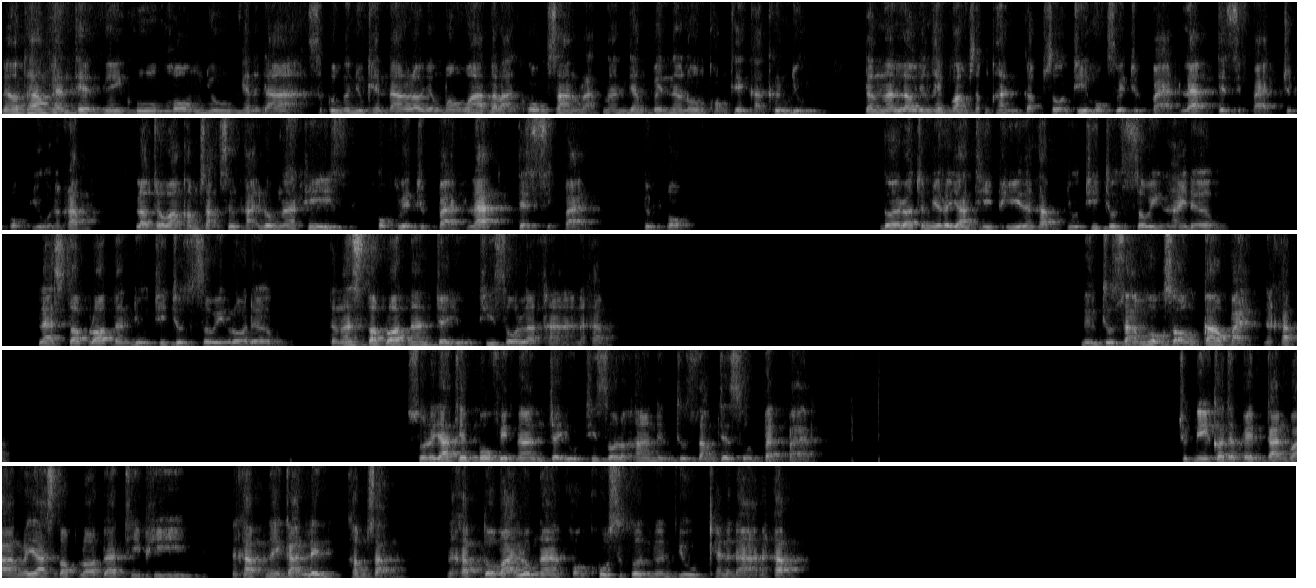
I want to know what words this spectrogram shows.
แนวทางแผนเทรดในคู่ของยูแคนาดา สกุลเงินยูแคนาดาเรายังมองว่าตลาดโครงสร้างหลักนั้นยังเป็นแนวโน้มของเทรนขาขึ้นอยู่ ดังนั้นเรายังให้ความสำคัญกับโซนที่ 61.8 และ 78.6 อยู่นะครับ เราจะวางคำสั่งซื้อขายล่วงหน้าที่ 61.8 และ 78.6 โดยเราจะมีระยะ TP นะครับ อยู่ที่จุด Swing High เดิม และ Stop Loss นั้นอยู่ที่จุด Swing Low เดิม ดังนั้น Stop Loss นั้นจะอยู่ที่โซนราคานะครับหนึ่งจุดสามหกสองเก้าแปดนะครับส่วนระยะเทคโปรฟิตนั้นจะอยู่ที่โซนราคาหนึ่งจุดสามเจ็ดศูนย์แปดแปดชุดนี้ก็จะเป็นการวางระยะ stop loss และ TP นะครับ ในการเล่นคำสั่ง นะครับ ตัวบายล่วงหน้าของคู่สกุลเงินยูแคนาดานะครับ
